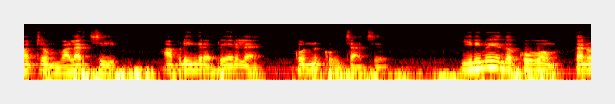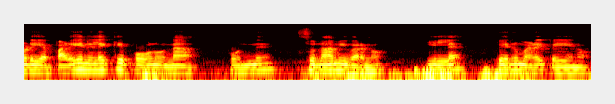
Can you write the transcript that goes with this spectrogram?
மற்றும் வளர்ச்சி அப்படிங்கிற பேரில் கொன்று குவிச்சாச்சு. இனிமே இந்த கூவம் தன்னுடைய பழைய நிலைக்கு போகணும்னா ஒன்று சுனாமி வரணும் இல்லை பெருமழை பெய்யணும்.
